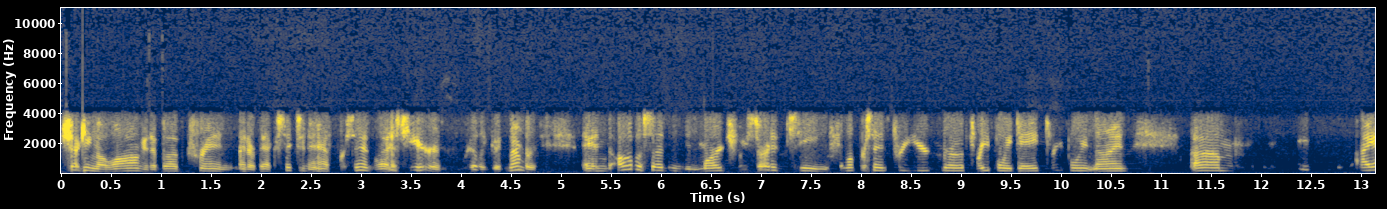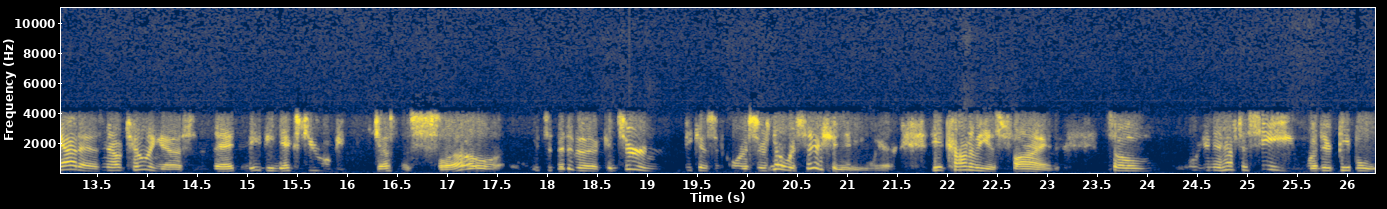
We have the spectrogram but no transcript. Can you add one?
chugging along at above trend. Matter of fact, six and a half percent last year, a really good number. And all of a sudden in March, we started seeing four percent per year growth, 3.8, 3.9. Um, IATA is now telling us that maybe next year will be just as slow. It's a bit of a concern because, of course, there's no recession anywhere. The economy is fine. So we're going to have to see whether people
